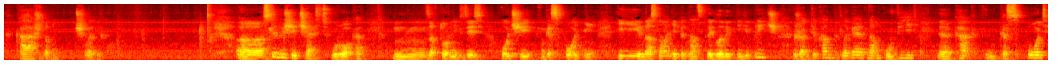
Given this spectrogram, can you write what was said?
к каждому человеку. Э, следующая часть урока за вторник здесь очи Господни. И на основании 15 главы книги притч Жак Дюкан предлагает нам увидеть, э, как Господь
